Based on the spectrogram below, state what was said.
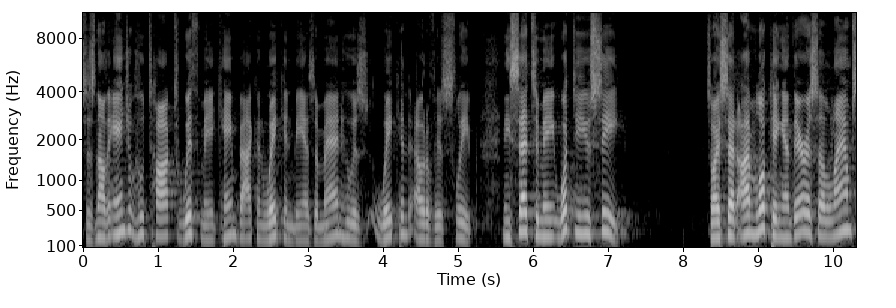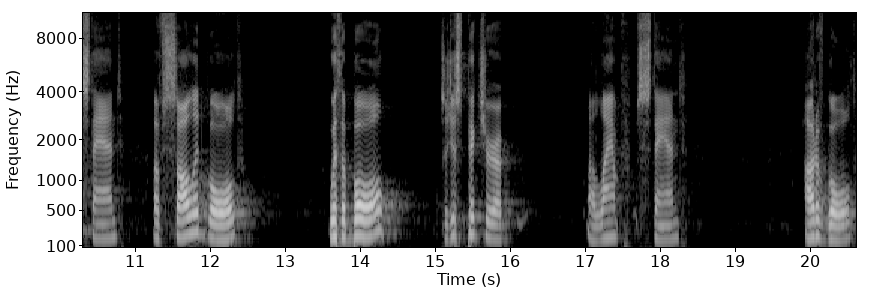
says, Now the angel who talked with me came back and wakened me as a man who is wakened out of his sleep. And he said to me, What do you see? So I said, I'm looking, and there is a lampstand of solid gold with a bowl so just picture a, a lamp stand out of gold,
